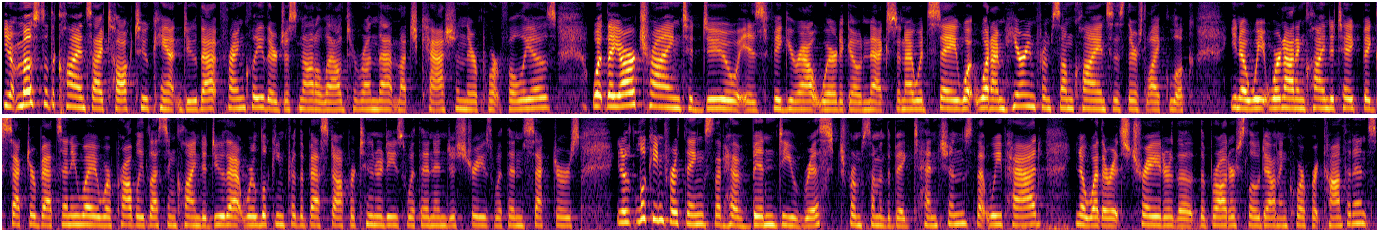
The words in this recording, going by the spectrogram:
You know, most of the clients I talk to can't do that, frankly. They're just not allowed to run that much cash in their portfolios. What they are trying to do is figure out where to go next. And I would say what, what I'm hearing from some clients is there's like, look, you know, we, we're not inclined to take big sector bets anyway. We're probably less inclined to do that. We're looking for the best opportunities within industries, within sectors, you know, looking for things that have been de risked from some of the big tensions that we've had, you know, whether it's trade or the, the broader slowdown in corporate confidence.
